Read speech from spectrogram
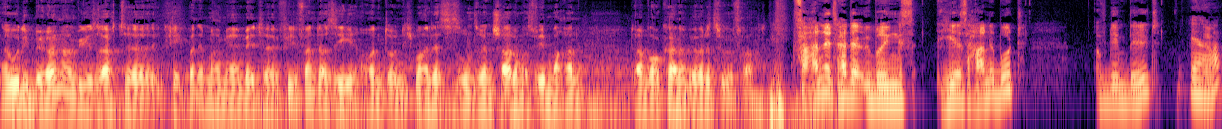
Na gut, die Behörden haben, wie gesagt, äh, kriegt man immer mehr mit, äh, viel Fantasie. Und, und ich meine, das ist unsere Entscheidung, was wir machen. Da haben wir auch keine Behörde zugefragt. Verhandelt hat er übrigens, hier ist Hanebut auf dem Bild. Ja. ja.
